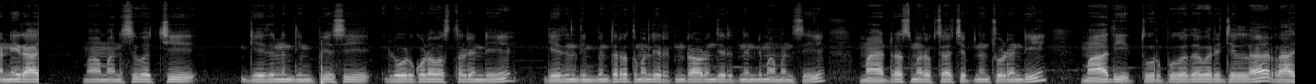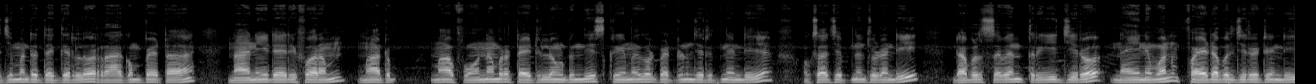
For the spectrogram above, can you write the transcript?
అన్నీ రా మా మనసు వచ్చి గేదెలను దింపేసి లోడ్ కూడా వస్తాడండి. గేదెలు దింపిన తర్వాత మళ్ళీ రిటర్న్ రావడం జరుగుతుందండి మా మనిషి. మా అడ్రస్ మరొకసారి చెప్తున్నాను చూడండి. మాది తూర్పుగోదావరి జిల్లా రాజమండ్రి దగ్గరలో రాగంపేట నాని డైరీ ఫారం. మా మా ఫోన్ నెంబర్ టైటిల్లో ఉంటుంది. స్క్రీన్ మీద కూడా పెట్టడం జరుగుతుందండి. ఒకసారి చెప్తున్నాను చూడండి. Double seven three zero nine one five double zero eight అండి.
